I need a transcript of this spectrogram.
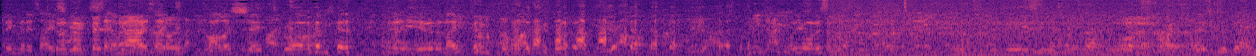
Thing that it's ice cream, second one is like phallus shaped, bro. I'm gonna, I'm gonna eat it with a knife and fork, bro. what do you want to Good, guys.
